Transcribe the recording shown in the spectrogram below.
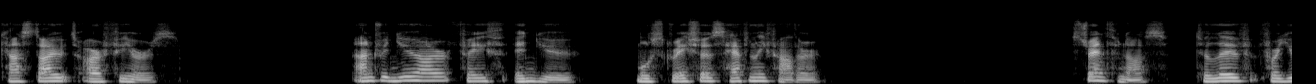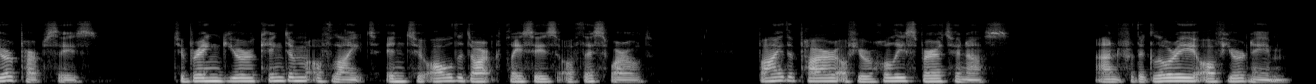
Cast out our fears. And renew our faith in you most gracious Heavenly Father, strengthen us to live for your purposes, to bring your kingdom of light into all the dark places of this world, by the power of your Holy Spirit in us, and for the glory of your name.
